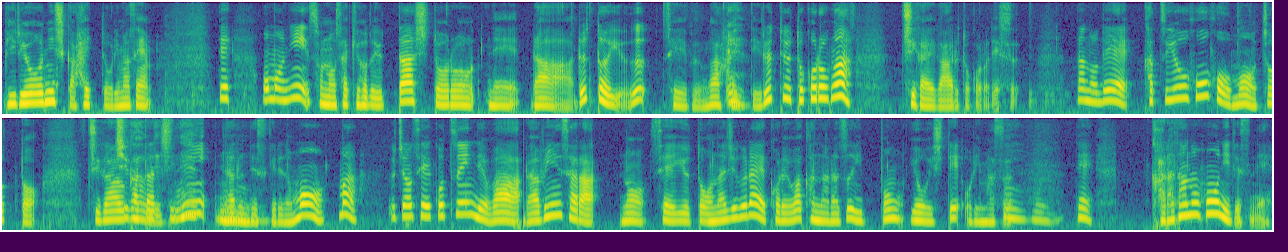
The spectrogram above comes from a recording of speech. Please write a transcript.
微量にしか入っておりません。で主にその先ほど言ったシトロネラールという成分が入っているというところが違いがあるところです。なので活用方法もちょっと違う形になるんですけれども、ねうん、まあうちの整骨院ではラビンサラの精油と同じぐらいこれは必ず1本用意しております。うんうん、で体の方にですね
